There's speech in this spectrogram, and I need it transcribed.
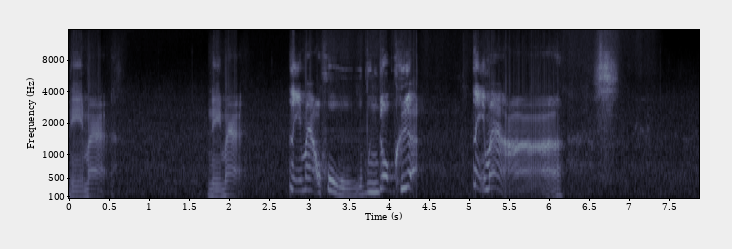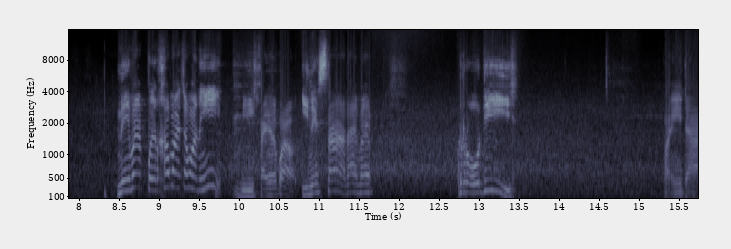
หนีมาหนีมาหนีมาโอ้โหมึงโยกเพื่อหนีมา อ่าหนีมาเปิดเข้ามาจังหวะนี้ มีใครหรือเปล่าอินเนสตาได้ไหมโรดี้ไม่ได้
